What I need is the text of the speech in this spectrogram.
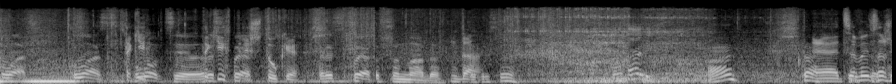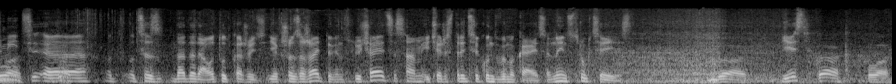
клас. Клас. Таких, Хлопці, таких три респект. штуки. Респект, що треба. Да. А? Так, Е, це ви клас. зажміть. Е, от, оце, з- да-да-да, отут кажуть, якщо зажать, то він включається сам і через 30 секунд вимикається. Ну, інструкція є. Да. Є? Так, клас.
